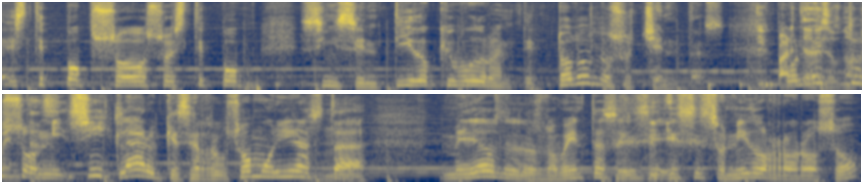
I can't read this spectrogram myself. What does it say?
este pop soso, este pop sin sentido que hubo durante todos los ochentas. Y parte de los noventas. soni- Sí, claro, y que se rehusó a morir hasta mediados de los noventas, ese, ese sonido horroroso.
